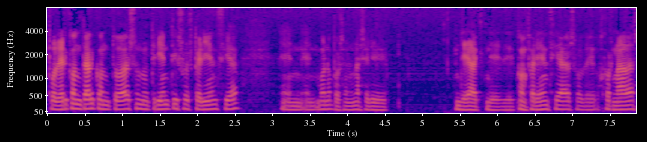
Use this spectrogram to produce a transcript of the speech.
poder contar con toda su nutriente y su experiencia en, bueno, pues en una serie de, de, conferencias o de jornadas,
